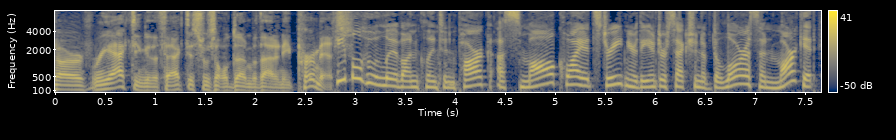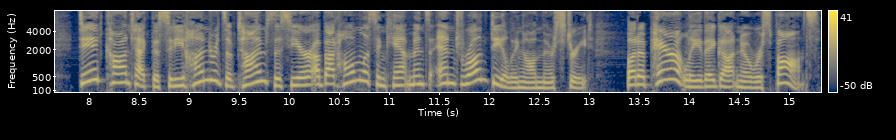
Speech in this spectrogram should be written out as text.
are reacting to the fact this was all done without any permits. People who live on Clinton Park, a small, quiet street near the intersection of Dolores and Market, did contact the city hundreds of times this year about homeless encampments and drug dealing on their street. But apparently they got no response.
